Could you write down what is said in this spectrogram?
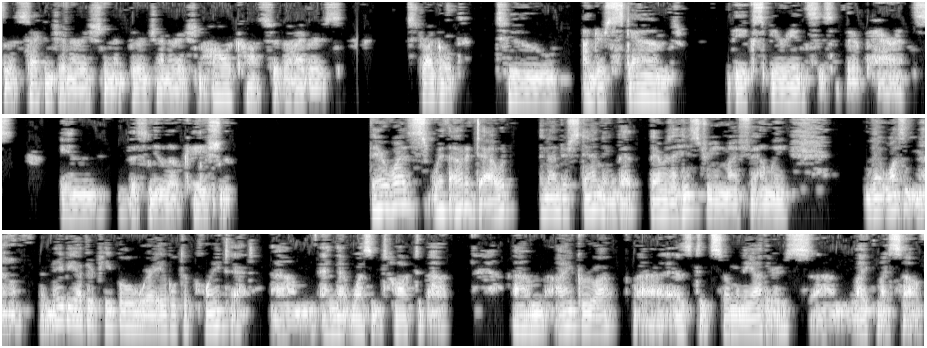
the second generation and third generation Holocaust survivors struggled to understand the experiences of their parents in this new location. There was, without a doubt, an understanding that there was a history in my family that wasn't known, that maybe other people were able to point at, um, and that wasn't talked about. Um, I grew up, uh, as did so many others, um, like myself,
